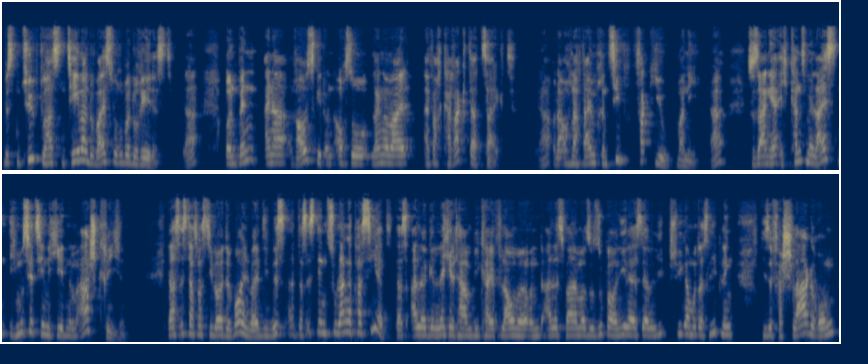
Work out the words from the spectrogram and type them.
bist ein Typ, du hast ein Thema, du weißt, worüber du redest. Ja? Und wenn einer rausgeht und auch so, sagen wir mal, einfach Charakter zeigt, ja, oder auch nach deinem Prinzip, fuck you, money, ja, zu sagen, ja, ich kann es mir leisten, ich muss jetzt hier nicht jeden im Arsch kriechen, das ist das, was die Leute wollen, weil sie wissen, das ist denen zu lange passiert, dass alle gelächelt haben wie Kai Pflaume und alles war immer so super und jeder ist der Schwiegermutters Liebling. Diese Verschlagerung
